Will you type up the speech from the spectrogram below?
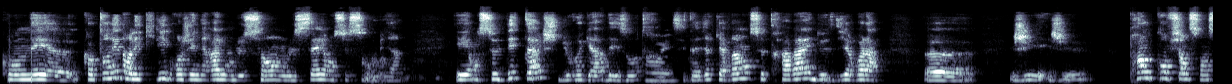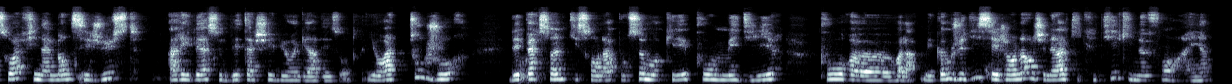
qu'on est, euh, quand on est dans l'équilibre en général, on le sent, on le sait, on se sent bien. Et on se détache du regard des autres. C'est-à-dire qu'il y a vraiment ce travail de se dire, voilà, je, prendre confiance en soi, finalement, c'est juste arriver à se détacher du regard des autres. Il y aura toujours des personnes qui seront là pour se moquer, pour médire, pour euh, voilà. Mais comme je dis, ces gens-là en général qui critiquent, ils ne font rien.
